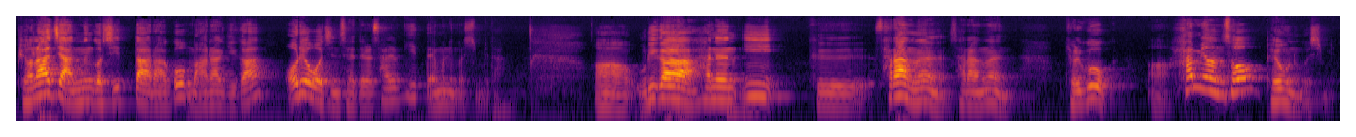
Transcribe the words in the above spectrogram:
변하지 않는 것이 있다라고 말하기가 어려워진 세대를 살기 때문인 것입니다. 어, 우리가 하는 이 그 사랑은 사랑은 결국 어, 하면서 배우는 것입니다.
